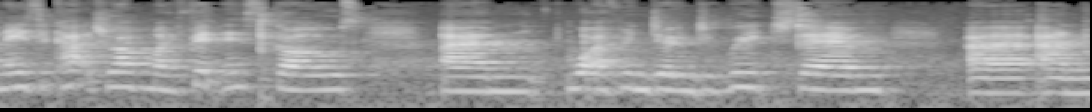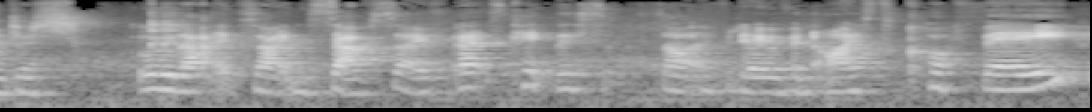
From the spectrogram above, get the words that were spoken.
I need to catch up on my fitness goals, um, what I've been doing to reach them, uh, and just all that exciting stuff. So let's kick this start the video with an iced coffee.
